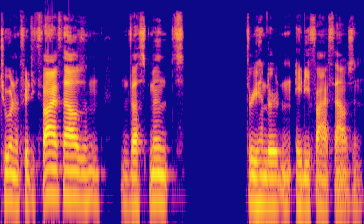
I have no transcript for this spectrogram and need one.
255,000, investments 385,000.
